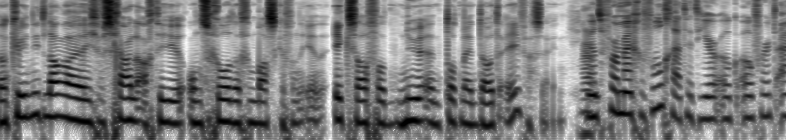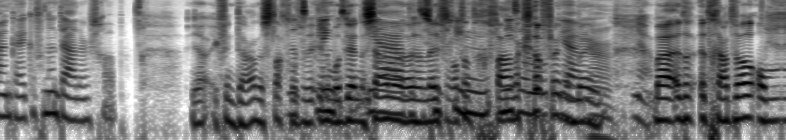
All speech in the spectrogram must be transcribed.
Dan kun je niet langer je verschuilen achter je onschuldige masker van, ik zal van nu en tot mijn dood eeuwig zijn. Ja. Want voor mijn gevoel gaat het hier ook over het aankijken van een daderschap. Ja, ik vind daden slachtoffer Dat in de moderne ja, samenleving altijd een gevaarlijk heel- fenomeen. Ja. Ja. Maar het, het gaat wel om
